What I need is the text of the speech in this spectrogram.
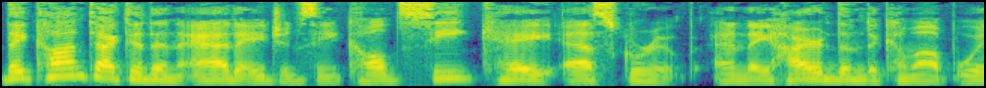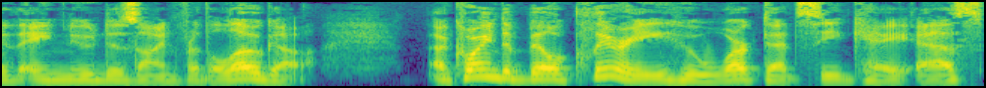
They contacted an ad agency called CKS Group and they hired them to come up with a new design for the logo. According to Bill Cleary, who worked at CKS,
